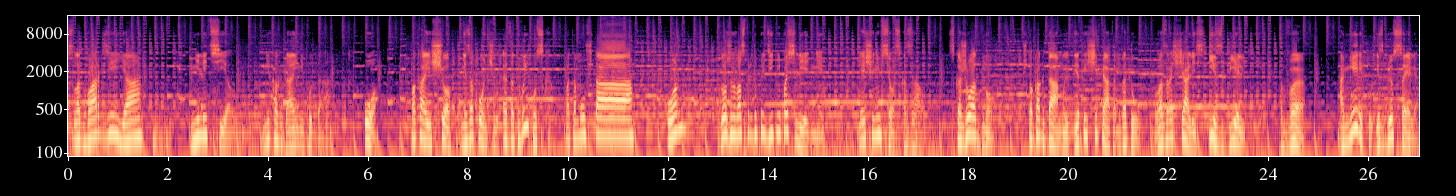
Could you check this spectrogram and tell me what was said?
С Лагвардией я не летел никогда и никуда. О, пока еще не закончил этот выпуск, потому что он должен вас предупредить не последний. Я еще не все сказал. Скажу одно, что когда мы в 2005 году возвращались из Бельгии в Америку из Брюсселя,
